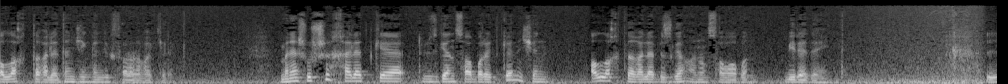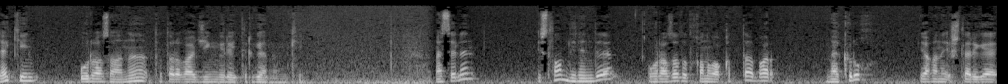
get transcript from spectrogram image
Аллаһ Тәгаләдән җиңеллек сорарга кирәк. Менә шушы халәткә түзгән, сабыр иткән өчен Аллаһ Тәгалә безгә аның савабын бирә дә инде. Ләкин уразаны тотарга җиңеләйтергә мөмкин. Мәсәлән, Ислам динендә ураза тоткан вакытта бар мәкруһ, ягъни эшләргә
